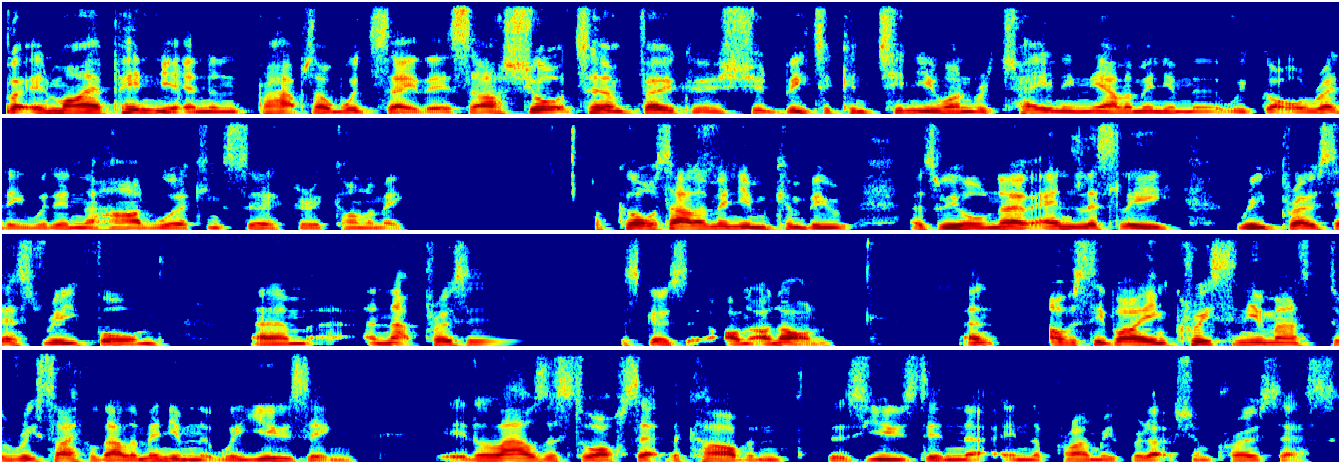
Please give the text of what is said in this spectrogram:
but in my opinion, and perhaps I would say this, our short term focus should be to continue on retaining the aluminium that we've got already within the hard working circular economy. Of course, aluminium can be, as we all know, endlessly reprocessed, reformed, um, and that process goes on and on. And obviously, by increasing the amount of recycled aluminium that we're using, it allows us to offset the carbon that's used in the, in the primary production process.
